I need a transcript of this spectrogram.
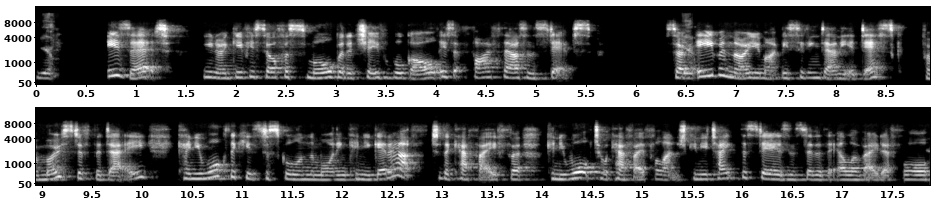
Yeah. Is it, you know, give yourself a small but achievable goal? Is it 5,000 steps? So Yeah. even though you might be sitting down at your desk for most of the day, can you walk the kids to school in the morning? Can you get out to the cafe for, can you walk to a cafe for lunch? Can you take the stairs instead of the elevator for,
